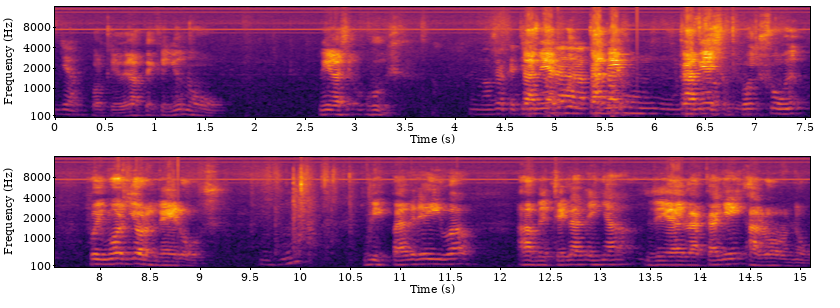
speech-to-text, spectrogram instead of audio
Ya. Porque era pequeño, no... Mira, uy, O sea que tienes también, para también, un- también fu- fu- fuimos de horneros. Mi padre iba a meter la leña de la calle al horno,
